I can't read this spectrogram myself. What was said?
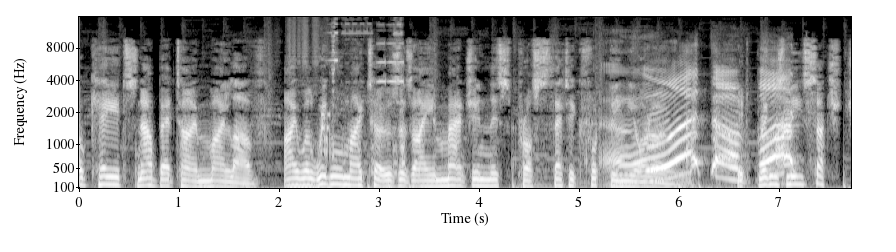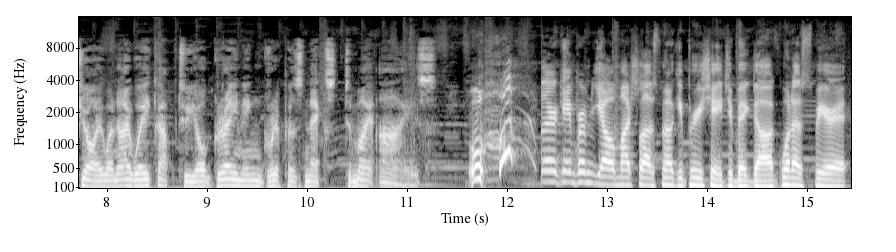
Okay, it's now bedtime, my love. I will wiggle my toes as I imagine this prosthetic foot being your uh, own. What the It brings fuck? me such joy when I wake up to your graining grippers next to my eyes. there came from yo. Much love, Smokey. Appreciate you, big dog. What up, Spirit?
